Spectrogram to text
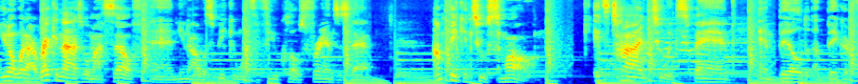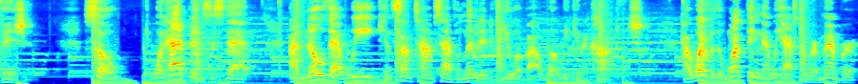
you know, what I recognize with myself, and, you know, I was speaking with a few close friends, is that I'm thinking too small. It's time to expand and build a bigger vision. So, what happens is that I know that we can sometimes have a limited view about what we can accomplish. However, the one thing that we have to remember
